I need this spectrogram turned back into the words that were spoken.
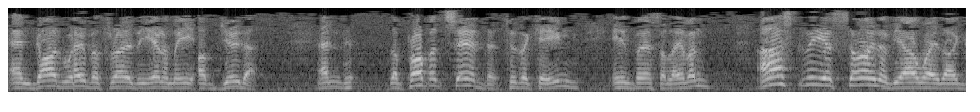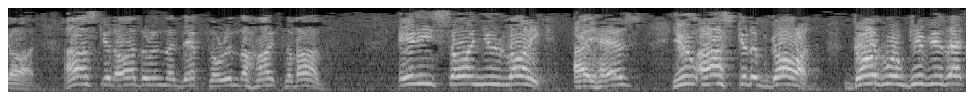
and God would overthrow the enemy of Judah. And the prophet said to the king in verse 11, Ask thee a sign of Yahweh thy God. Ask it either in the depth or in the height above. Any sign you like, Ahaz, you ask it of God. God will give you that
